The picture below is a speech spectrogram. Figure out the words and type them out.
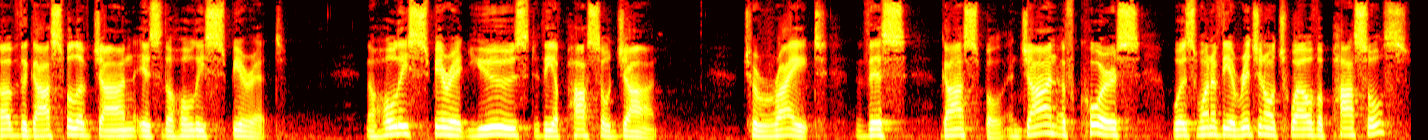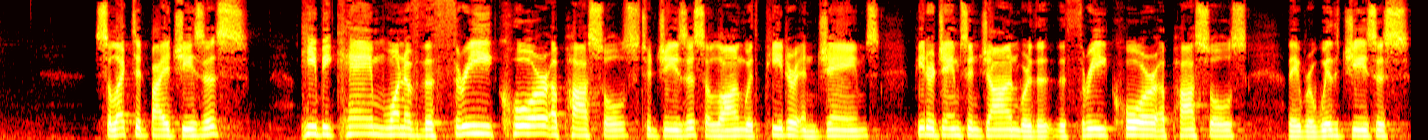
of the Gospel of John is the Holy Spirit. The Holy Spirit used the Apostle John to write this gospel. And John, of course, was one of the original 12 apostles selected by Jesus. He became one of the three core apostles to Jesus, along with Peter and James. Peter, James, and John were the, the three core apostles. They were with Jesus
